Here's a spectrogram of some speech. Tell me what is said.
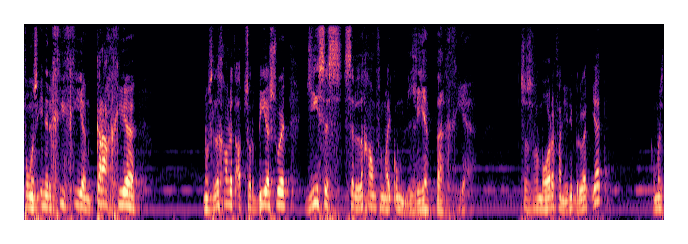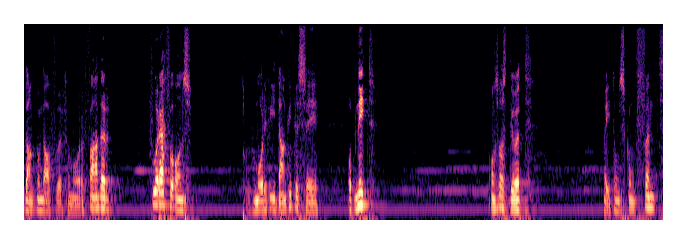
vir ons energie gee en krag gee en ons liggaam dit absorbeer sodat Jesus se liggaam vir my kom lewe gee. Soos vanmôre van hierdie brood eet. Kom ons dank hom daarvoor vanmôre. Vader, voorreg vir ons om vanmôre vir u dankie te sê opnuut. Ons was dood. Maar u het ons kom vind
